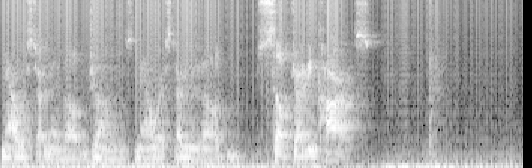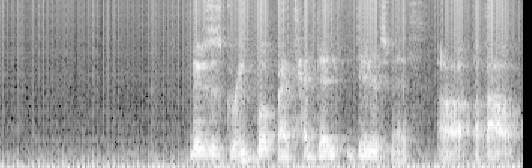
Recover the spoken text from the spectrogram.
Now we're starting to develop drones. Now we're starting to develop self-driving cars. There's this great book by Ted Dintersmith uh, about.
